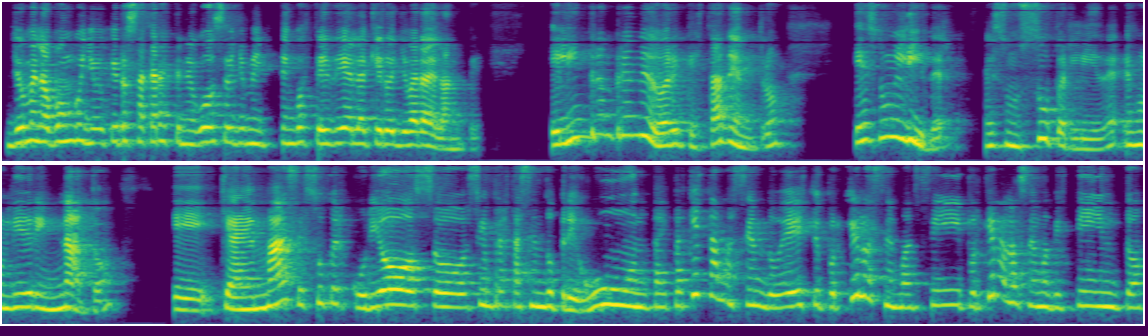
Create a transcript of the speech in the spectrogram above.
yo me la pongo, yo quiero sacar este negocio, yo me, tengo esta idea, la quiero llevar adelante. El intraemprendedor, el que está dentro, es un líder, es un super líder, es un líder innato eh, que además es súper curioso, siempre está haciendo preguntas, ¿y para qué estamos haciendo esto? ¿Y por qué lo hacemos así? ¿Por qué no lo hacemos distinto?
